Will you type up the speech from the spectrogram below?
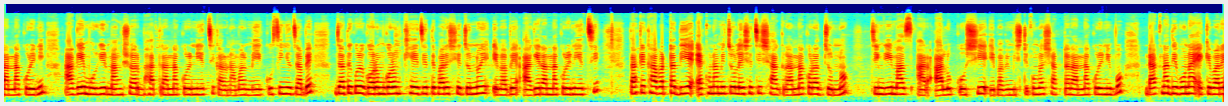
রান্না করিনি। আগে মুরগির মাংস আর ভাত রান্না করে নিয়েছি, কারণ আমার মেয়ে কোচিংয়ে যাবে। যাতে করে গরম গরম খেয়ে যেতে পারে, সেজন্যই এভাবে আগে রান্না করে নিয়েছি। তাকে খাবারটা দিয়ে এখন আমি চলে এসেছি শাক রান্না করার জন্য চিংড়ি মাছ আর আলু কষিয়ে এভাবে মিষ্টি কুমড়ার শাকটা রান্না করে নিব। ডাকনা দিব না, একেবারে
